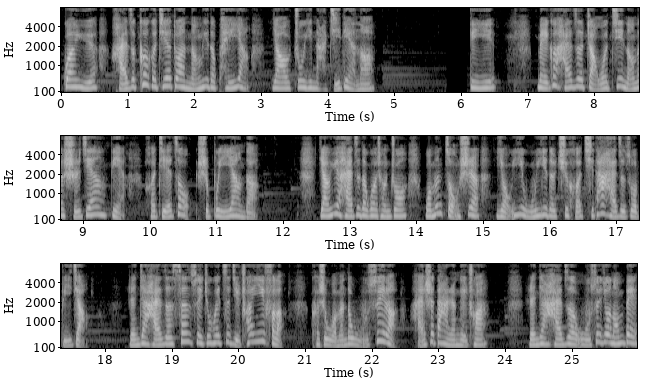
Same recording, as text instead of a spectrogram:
关于孩子各个阶段能力的培养，要注意哪几点呢？第一，每个孩子掌握技能的时间点和节奏是不一样的。养育孩子的过程中，我们总是有意无意的去和其他孩子做比较。人家孩子三岁就会自己穿衣服了，可是我们都五岁了，还是大人给穿。人家孩子五岁就能背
